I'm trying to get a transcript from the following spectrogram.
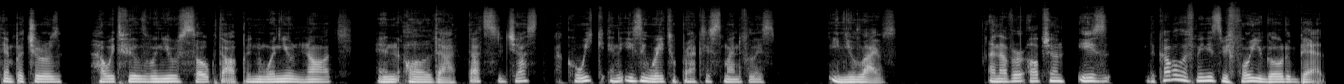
temperatures, how it feels when you're soaked up and when you're not and all that. That's just a quick and easy way to practice mindfulness in your lives. Another option is the couple of minutes before you go to bed.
